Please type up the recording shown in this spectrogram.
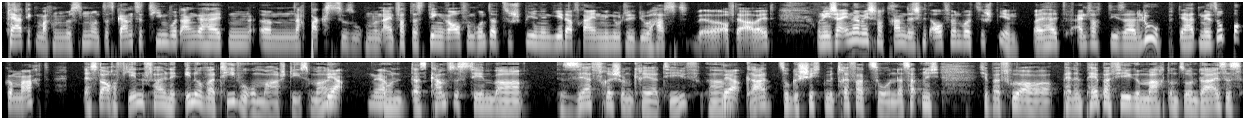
fertig machen müssen und das ganze Team wurde angehalten, ähm, nach Bugs zu suchen und einfach das Ding rauf und runter zu spielen in jeder freien Minute, die du hast äh, auf der Arbeit. Und ich erinnere mich noch dran, dass ich nicht aufhören wollte zu spielen, weil halt einfach dieser Loop, der hat mir so Bock gemacht. Es war auch auf jeden Fall eine innovative Hommage diesmal. Ja. ja. Und das Kampfsystem war sehr frisch und kreativ. Ähm, ja. Gerade so Geschichten mit Trefferzonen. Das hat mich, ich habe ja früher auch Pen and Paper viel gemacht und so, und da ist es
